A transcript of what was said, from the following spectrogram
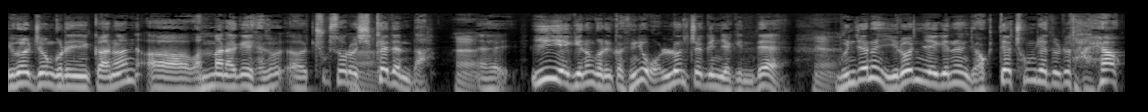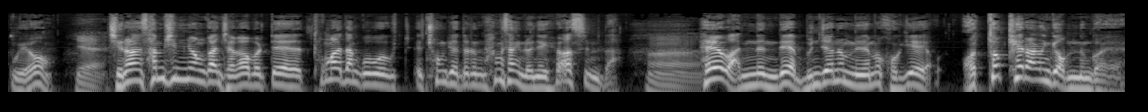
이걸 좀 그러니까는 어 완만하게 계속 어, 축소를 시켜야 된다. 이 얘기는 그러니까 굉장히 원론적인 얘기인데 예. 문제는 이런 얘기는 역대 총재들도 다 해왔고요. 예. 지난 30년간 제가 볼 때 통화당국 총재들은 항상 이런 얘기 해왔습니다. 어. 해왔는데 문제는 뭐냐면 거기에 어떻게라는 게 없는 거예요.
